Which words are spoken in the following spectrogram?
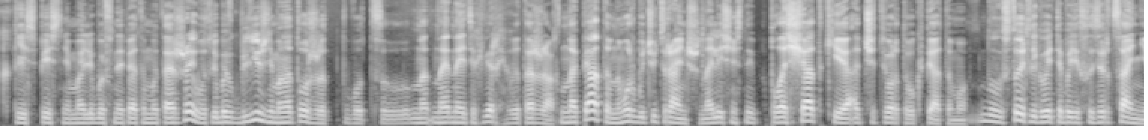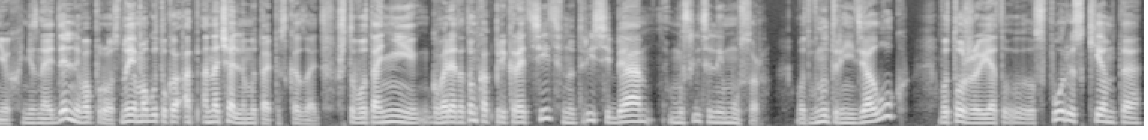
как есть песня «Моя любовь на пятом этаже». Вот любовь к ближним, она тоже вот на, на, на этих верхних этажах. На пятом, но может быть чуть раньше, на лестничной площадке от четвертого к пятому. Ну, стоит ли говорить об этих созерцаниях, не знаю, отдельный вопрос, но я могу только о, о начальном этапе сказать, что вот они говорят о том, как прекратить внутри себя мыслительный мусор. Вот внутренний диалог, вот тоже я спорю с кем-то,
